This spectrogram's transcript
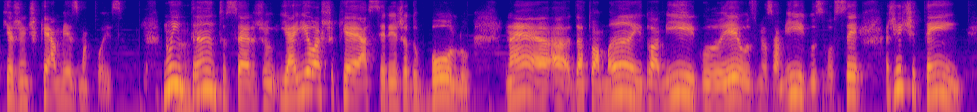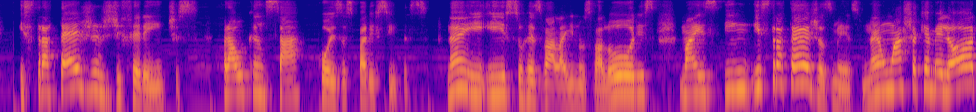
que a gente quer a mesma coisa. No é. entanto, Sérgio, e aí eu acho que é a cereja do bolo, né, a, a, da tua mãe, do amigo, eu, os meus amigos, você, a gente tem estratégias diferentes para alcançar coisas parecidas né? E, e, isso resvala aí nos valores, mas em estratégias mesmo, né? Um acha que é melhor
